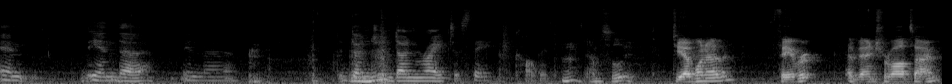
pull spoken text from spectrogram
and in the in the dungeon done right as they called it Absolutely. Do you have one, Evan? Favorite adventure of all time?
